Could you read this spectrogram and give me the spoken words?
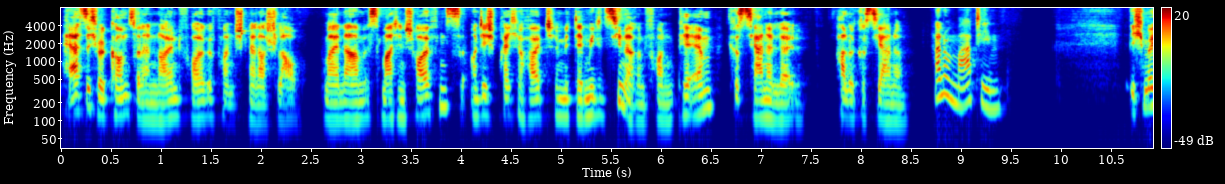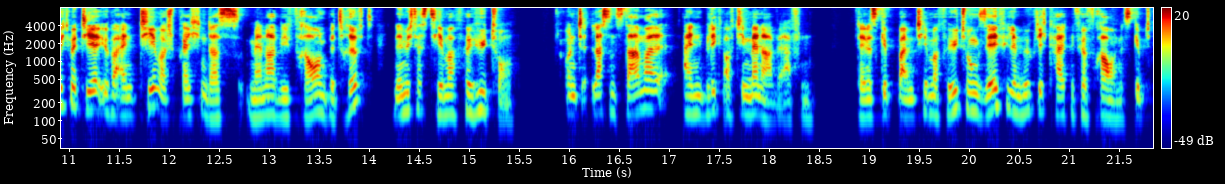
Herzlich willkommen zu einer neuen Folge von Schneller Schlau. Mein Name ist Martin Scholfens und ich spreche heute mit der Medizinerin von PM, Christiane Löll. Hallo Christiane. Hallo Martin. Ich möchte mit dir über ein Thema sprechen, das Männer wie Frauen betrifft, nämlich das Thema Verhütung. Und lass uns da mal einen Blick auf die Männer werfen. Denn es gibt beim Thema Verhütung sehr viele Möglichkeiten für Frauen. Es gibt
